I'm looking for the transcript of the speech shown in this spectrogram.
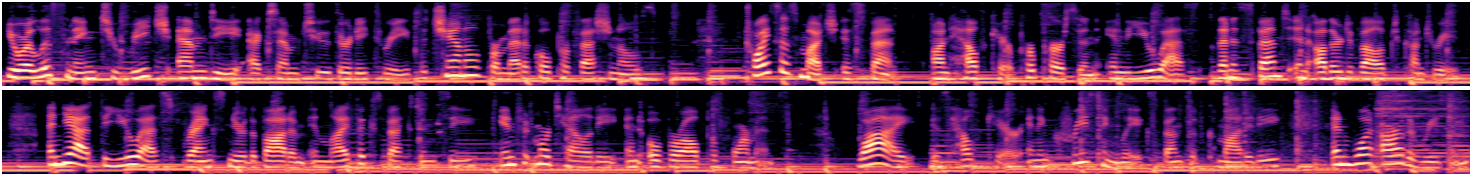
You are listening to Reach MD XM233, the channel for medical professionals. Twice as much is spent on healthcare per person in the U.S. than is spent in other developed countries, and yet the U.S. ranks near the bottom in life expectancy, infant mortality, and overall performance. Why is healthcare an increasingly expensive commodity? And what are the reasons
